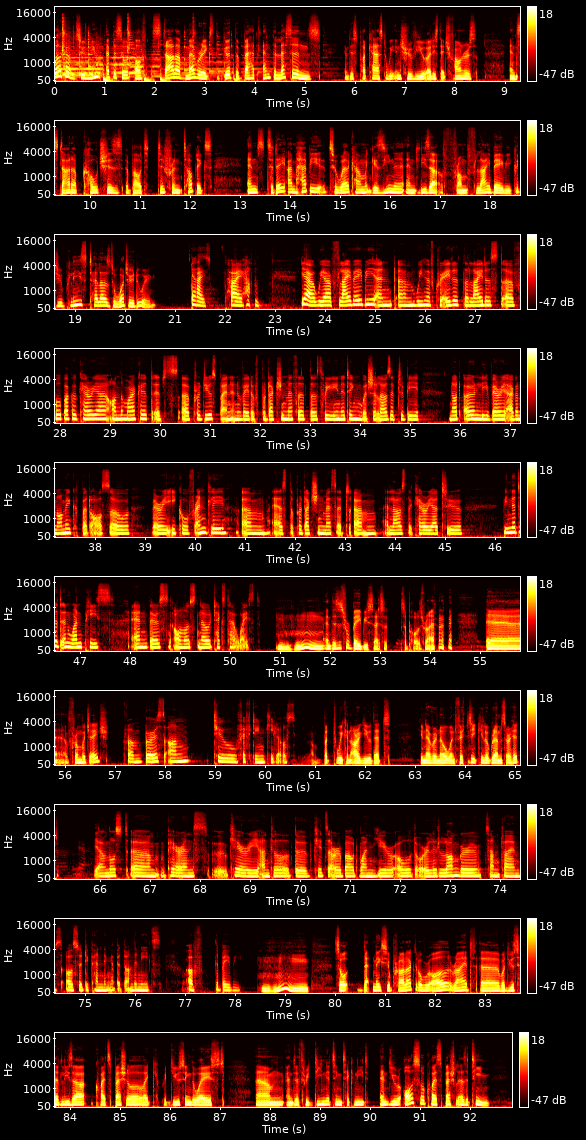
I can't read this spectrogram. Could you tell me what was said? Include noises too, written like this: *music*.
welcome to a new episode of Startup Mavericks, the good, the bad, and the lessons. In this podcast, we interview early stage founders and startup coaches about different topics. And today I'm happy to welcome Gesine and Lisa from Flybaby. Could you please tell us what you're doing? Yes. Hi. Hi. *laughs* Yeah, we are Flybaby, and um, we have created the lightest uh, full buckle carrier on the market. It's uh, produced by an innovative production method, the 3D knitting, which allows it to be not only very ergonomic but also very eco-friendly, um, as the production method um, allows the carrier to be knitted in one piece, and there's almost no textile waste. Mm-hmm. And this is for baby su- suppose, right? *laughs* uh, from which age? From birth on to 15 kilos. But we can argue that you never know when *laughs* 50 kilograms are hit. Yeah, most um, parents uh, carry until the kids are about one year old or a little longer, sometimes also depending a bit on the needs of the baby. hmm So that makes your product overall, right? Uh, what you said, Lisa, quite special, like reducing the waste um, and the 3D knitting technique. And you're also quite special as a team.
